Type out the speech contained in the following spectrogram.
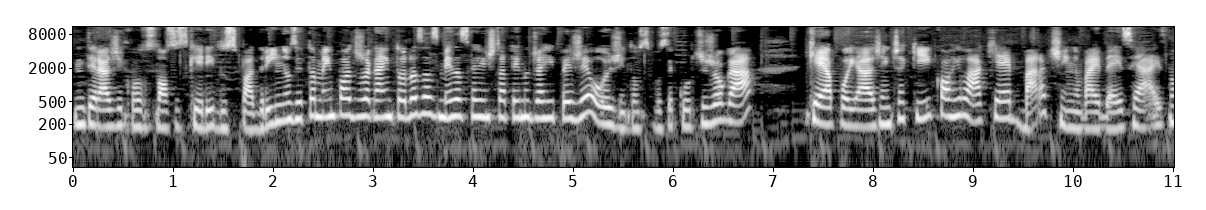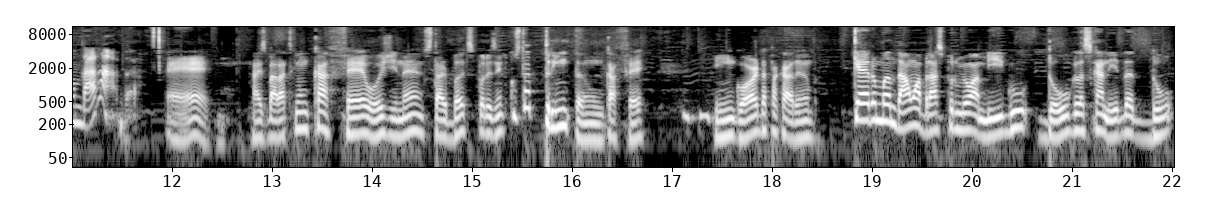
interage com os nossos queridos padrinhos e também pode jogar em todas as mesas que a gente tá tendo de RPG hoje. Então, se você curte jogar, quer apoiar a gente aqui, corre lá que é baratinho, vai 10 reais, não dá nada. É, mais barato que um café hoje, né? Starbucks, por exemplo, custa 30 um café. E engorda pra caramba. Quero mandar um abraço pro meu amigo Douglas Caneda do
